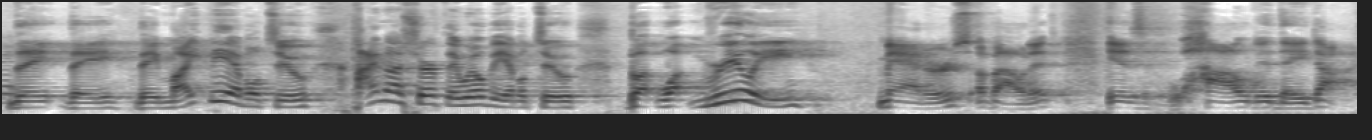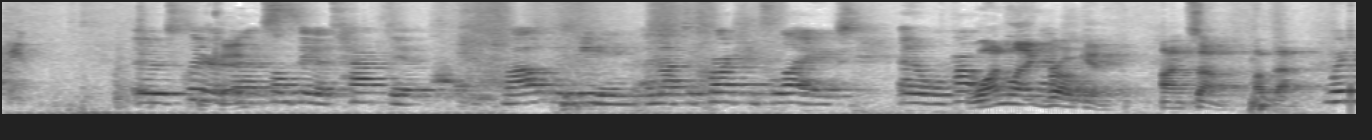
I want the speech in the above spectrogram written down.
ways. They they they might be able to. I'm not sure if they will be able to. But what really matters about it is how did they die? It was clear Okay. that something attacked it while it was eating, enough to crush its legs, and it will probably One leg broken on some of them. which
